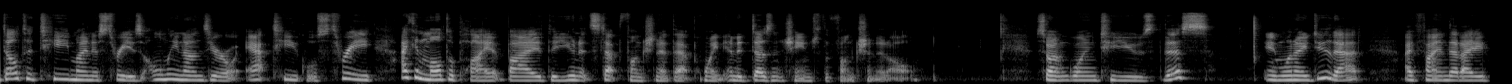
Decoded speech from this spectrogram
delta t minus 3 is only non-zero at t equals 3, I can multiply it by the unit step function at that point and it doesn't change the function at all. So I'm going to use this, and when I do that, I find that I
